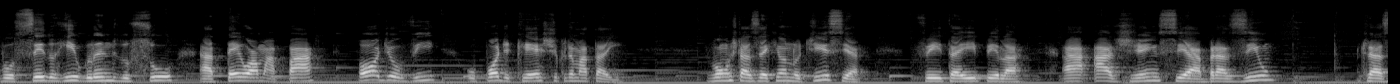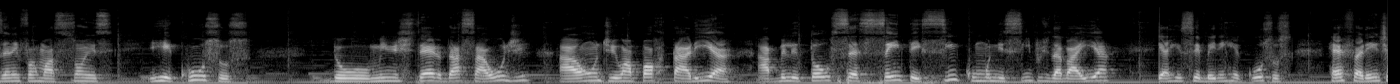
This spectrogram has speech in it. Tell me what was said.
você do Rio Grande do Sul até o Amapá, pode ouvir o podcast Cramataí. Vamos trazer aqui uma notícia feita aí pela Agência Brasil, trazendo informações e recursos do Ministério da Saúde, aonde uma portaria habilitou 65 municípios da Bahia a receberem recursos referentes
